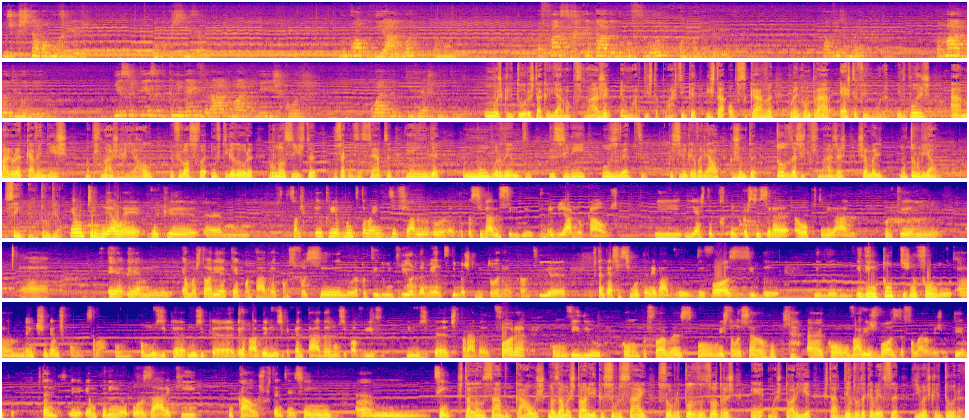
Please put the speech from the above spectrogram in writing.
os que estão a morrer, o que precisam. Um copo de água, amor. A face recatada de uma flor quando põe na parede. Talvez um leque. A mágoa de um amigo. E a certeza de que ninguém verá no arco-íris cores quando tiveres partido. Uma escritora está a criar uma personagem, é uma artista plástica e está obcecada por encontrar esta figura. E depois há Margaret Cavendish, uma personagem real, a filósofa investigadora romancista do século XVII e ainda O Mundo Ardente de Siri Uzvet. Cristina Carvalhal, que junta todas estas personagens, chama-lhe um turbilhão. Sim, é um turbilhão. É um turbilhão, é, porque. Hum sabes que eu queria muito também desafiar o, a capacidade assim de, de, mergulhar no caos. E, e, esta de repente pareceu ser a, a oportunidade porque uh, é, é, é, uma história que é contada como se fosse a partir do interior da mente de uma escritora pronto. E, uh, e portanto essa simultaneidade de, de vozes e de e de, e de inputs, no fundo, um, em que jogamos com, sei lá, com, com música, música gravada e música cantada, música ao vivo e música disparada fora, com vídeo, com performance, com instalação, uh, com várias vozes a falar ao mesmo tempo. Portanto, é, é um bocadinho ousar aqui o caos. Portanto, é assim Hum, sim. Está lançado o caos, mas há uma história que sobressai sobre todas as outras. É uma história que está dentro da cabeça de uma escritora.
